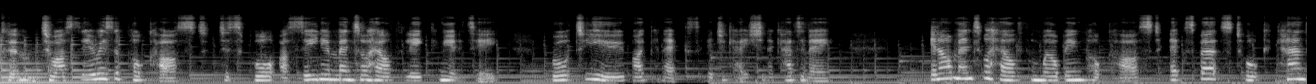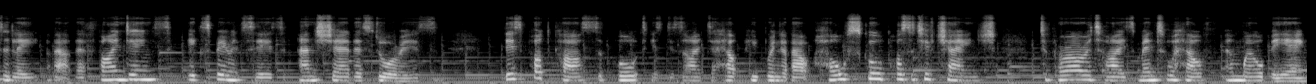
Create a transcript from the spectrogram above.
Welcome to our series of podcasts to support our Senior Mental Health Lead community, brought to you by Connex Education Academy. In our mental health and wellbeing podcast, experts talk candidly about their findings, experiences, and share their stories. This podcast support is designed to help you bring about whole school positive change to prioritise mental health and wellbeing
